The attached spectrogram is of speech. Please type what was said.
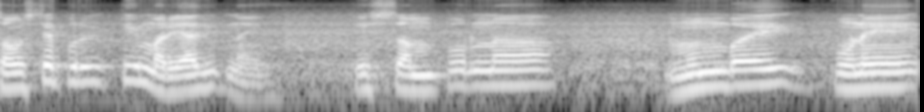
संस्थेपुरती मर्यादित नाही. ही संपूर्ण मुंबई पुणे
